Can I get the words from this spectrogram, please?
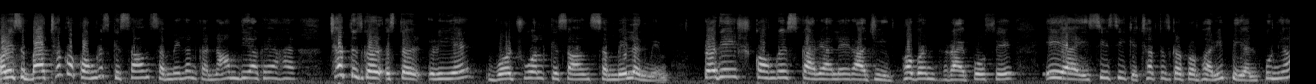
और इस बैठक को कांग्रेस किसान सम्मेलन का नाम दिया गया है। छत्तीसगढ़ स्तरीय वर्चुअल किसान सम्मेलन में प्रदेश कांग्रेस कार्यालय राजीव भवन, रायपुर से एआईसीसी के छत्तीसगढ़ प्रभारी पीएल पुनिया,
